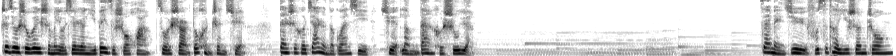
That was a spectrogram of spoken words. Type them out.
这就是为什么有些人一辈子说话做事儿都很正确，但是和家人的关系却冷淡和疏远。在美剧《福斯特医生》中，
